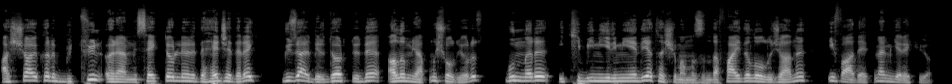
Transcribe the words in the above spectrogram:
aşağı yukarı bütün önemli sektörleri de hedge ederek güzel bir dörtlüde alım yapmış oluyoruz. Bunları 2027'ye taşımamızın da faydalı olacağını ifade etmem gerekiyor.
